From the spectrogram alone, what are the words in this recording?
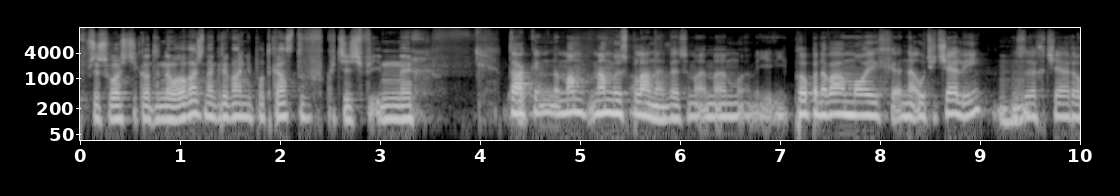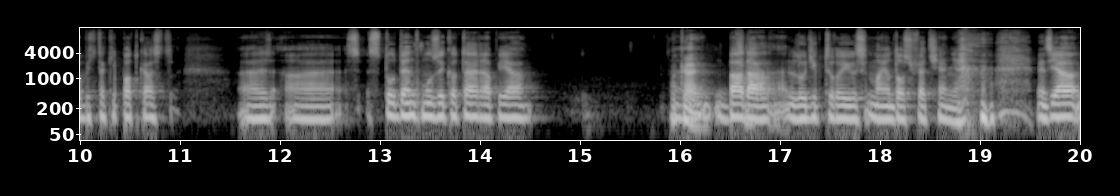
w przyszłości, kontynuować nagrywanie podcastów gdzieś w innych Tak, no, mam, mam już plany. Wiesz, mam, proponowałem moich nauczycieli, Mhm. że chcę robić taki podcast e, e, student muzykoterapia e, Okej. bada ludzi, którzy już mają doświadczenie. Więc ja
